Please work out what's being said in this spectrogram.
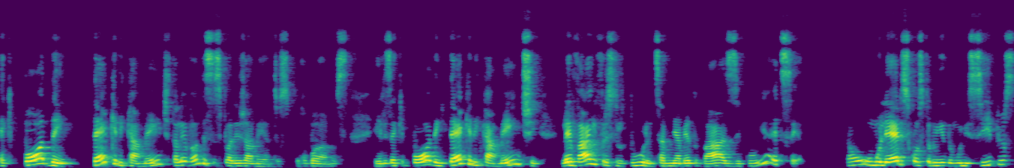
é que podem, tecnicamente, estar tá levando esses planejamentos urbanos. Eles é que podem, tecnicamente, levar a infraestrutura de saneamento básico e etc. Então, o Mulheres Construindo Municípios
